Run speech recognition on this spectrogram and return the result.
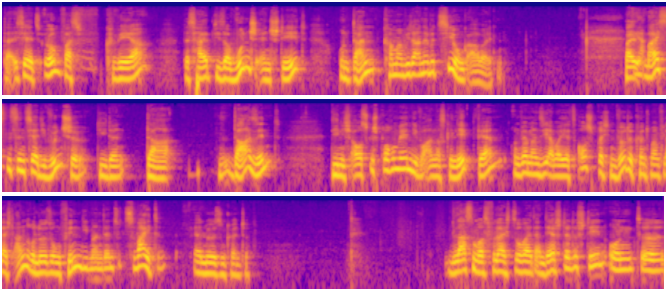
da ist ja jetzt irgendwas quer, weshalb dieser Wunsch entsteht und dann kann man wieder an der Beziehung arbeiten. Weil Ja. meistens sind es ja die Wünsche, die dann da, da sind, die nicht ausgesprochen werden, die woanders gelebt werden. Und wenn man sie aber jetzt aussprechen würde, könnte man vielleicht andere Lösungen finden, die man dann zu zweit erlösen könnte. Lassen wir es vielleicht soweit an der Stelle stehen und äh,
